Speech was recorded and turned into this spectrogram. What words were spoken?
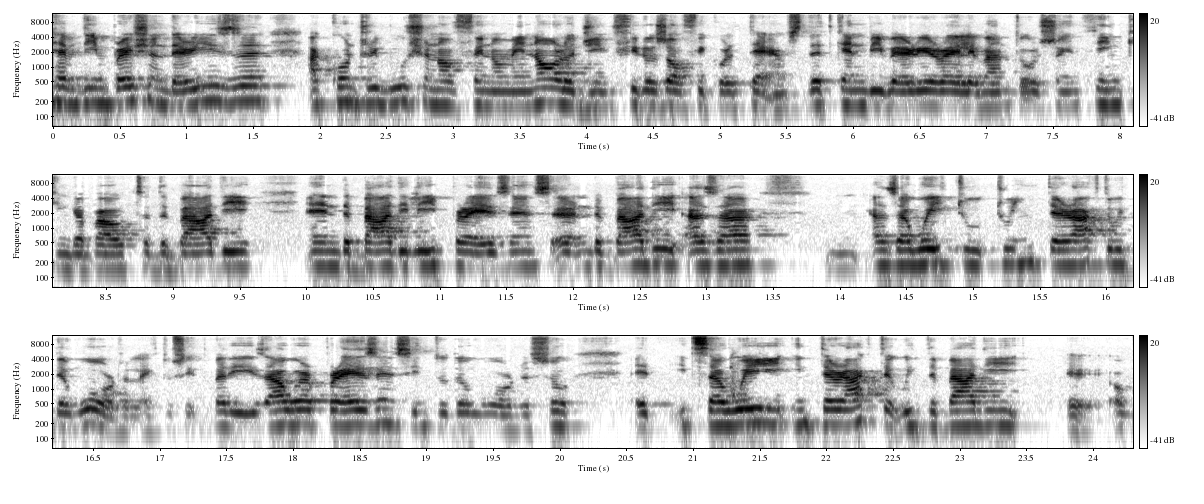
have the impression there is a, a contribution of phenomenology in philosophical terms that can be very relevant also in thinking about the body and the bodily presence and the body as a as a way to, to interact with the world, like to say, but it is our presence into the world. So it, it's a way interact with the body uh, of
